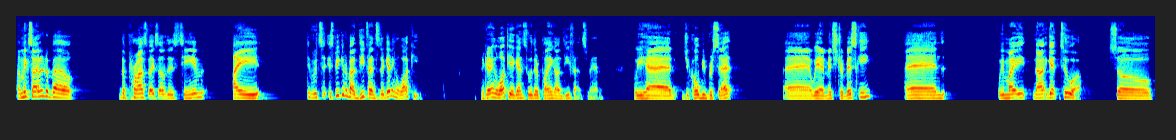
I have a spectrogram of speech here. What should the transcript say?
I'm excited about the prospects of this team. I speaking about defense, they're getting lucky. They're getting lucky against who they're playing on defense, man. We had Jacoby Brissett and we had Mitch Trubisky and we might not get Tua. So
